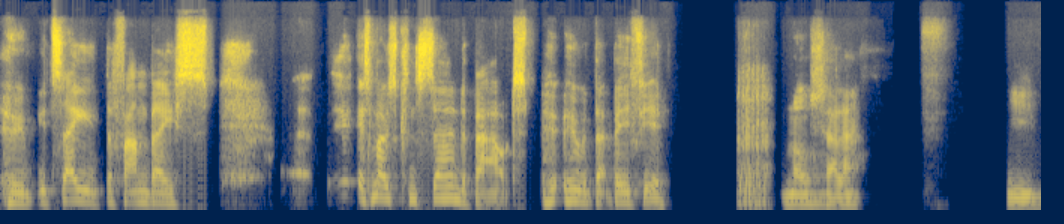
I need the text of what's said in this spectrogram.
who you'd say the fan base is most concerned about, who, who would that be for you? Mo Salah. You,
